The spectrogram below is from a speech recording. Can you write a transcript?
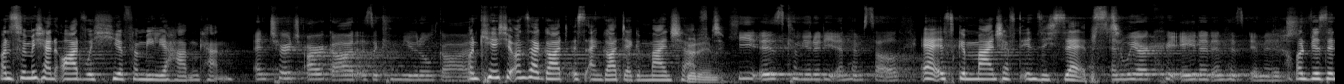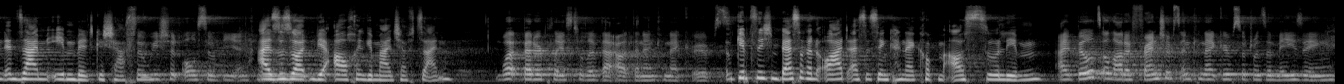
Und es ist für mich ein Ort, wo ich hier Familie haben kann. And church, our God is a communal God. Und Kirche, unser Gott, ist ein Gott der. Gemeinschaft. He is community in himself. Er ist Gemeinschaft in sich selbst. And we are created in his image. Und wir sind in seinem Ebenbild So geschaffen. we should also be in community. Also sollten wir auch in Gemeinschaft sein. What better place to live that out than in Connect groups? Gibt es nicht einen besseren Ort, als es in Connect-Gruppen auszuleben? I built a lot of friendships in Connect groups, which was amazing.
